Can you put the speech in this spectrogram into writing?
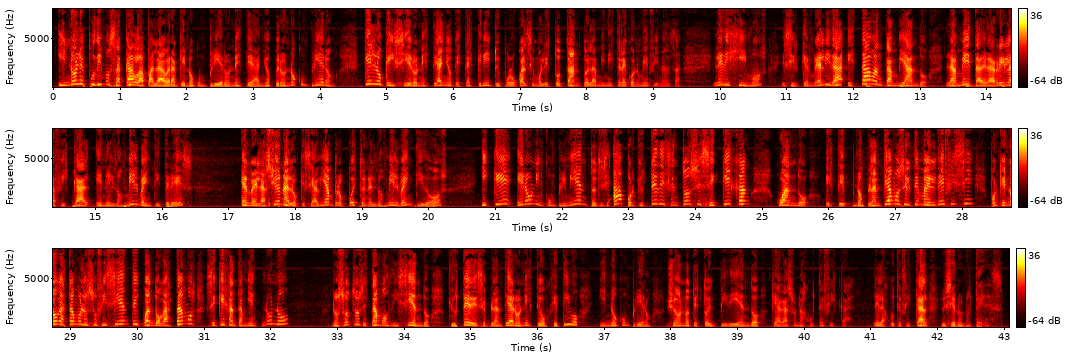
Y no les pudimos sacar la palabra que no cumplieron este año, pero no cumplieron. ¿Qué es lo que hicieron este año que está escrito y por lo cual se molestó tanto la ministra de Economía y Finanzas? Le dijimos, es decir, que en realidad estaban cambiando la meta de la regla fiscal en el 2023 en relación a lo que se habían propuesto en el 2022 y que era un incumplimiento. Entonces, ah, porque ustedes entonces se quejan cuando este, nos planteamos el tema del déficit porque no gastamos lo suficiente y cuando gastamos se quejan también. No, no. Nosotros estamos diciendo que ustedes se plantearon este objetivo y no cumplieron. Yo no te estoy pidiendo que hagas un ajuste fiscal. El ajuste fiscal lo hicieron ustedes.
